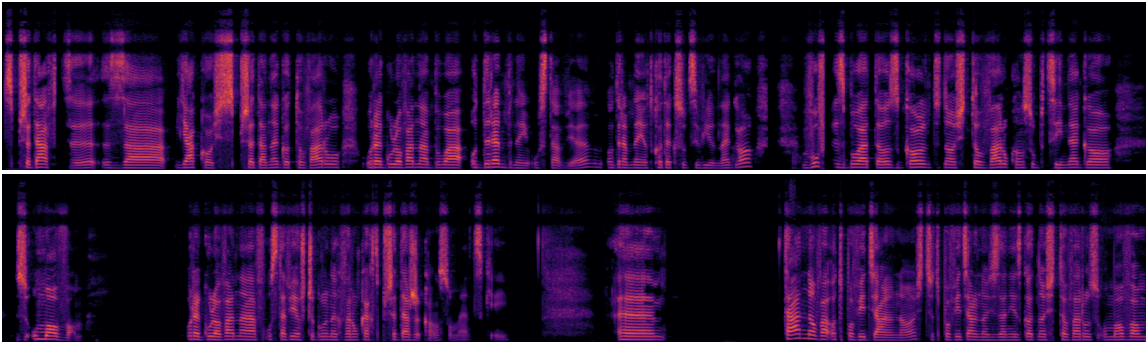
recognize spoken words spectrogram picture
sprzedawcy za jakość sprzedanego towaru uregulowana była odrębnej ustawie, odrębnej od kodeksu cywilnego. Wówczas była to zgodność towaru konsumpcyjnego z umową, uregulowana w ustawie o szczególnych warunkach sprzedaży konsumenckiej. Ta nowa odpowiedzialność, odpowiedzialność za niezgodność towaru z umową,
